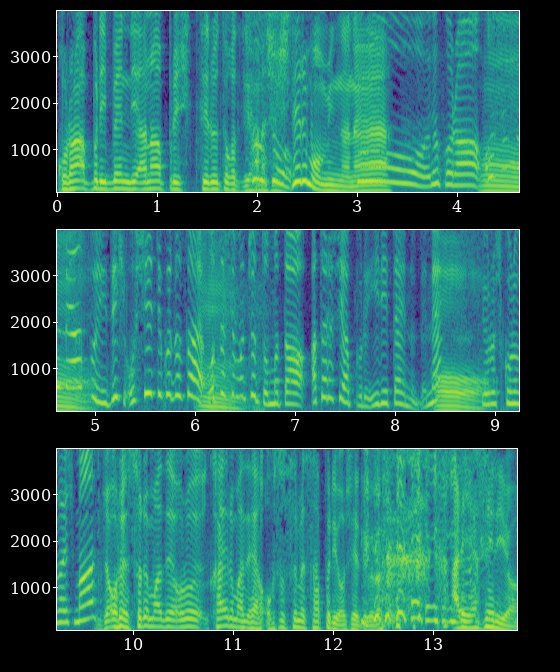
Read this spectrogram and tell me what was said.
このアプリ便利、あのアプリ知ってるとかっていう話してるもん、みんなね。そう。だから、おすすめアプリ、ぜひ教えてください。うん私もちょっとまた新しいアプリ入れたいのでね。よろしくお願いしますじ。ゃあ俺、それまで、俺、帰るまでおすすめサプリ教えてください。あれ痩せるよ。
